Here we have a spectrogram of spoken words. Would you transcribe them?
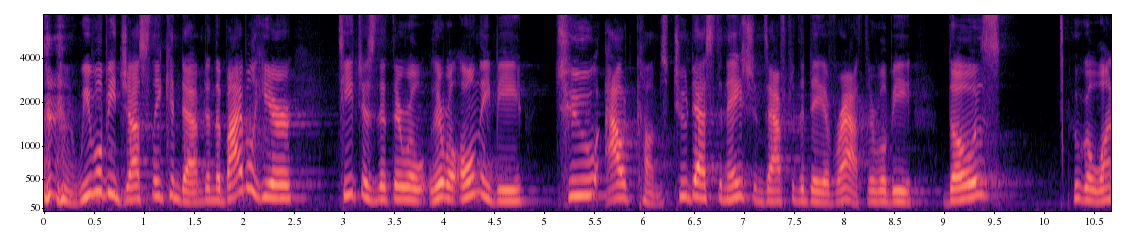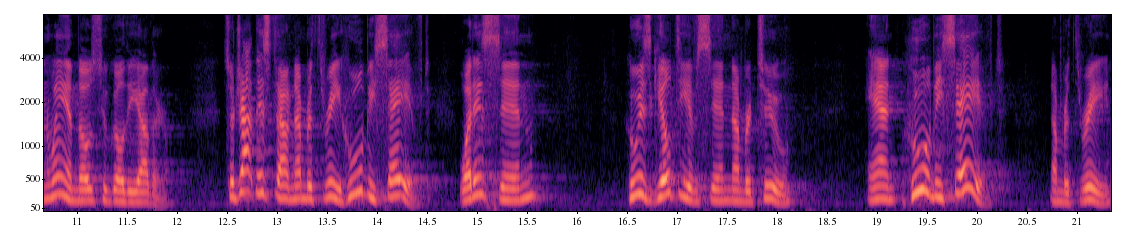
we will be justly condemned. And the Bible here teaches that there will, there will only be two outcomes, two destinations after the day of wrath. There will be those who go one way and those who go the other. So jot this down. Number three, who will be saved? What is sin? Who is guilty of sin? Number two. And who will be saved? Number three.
